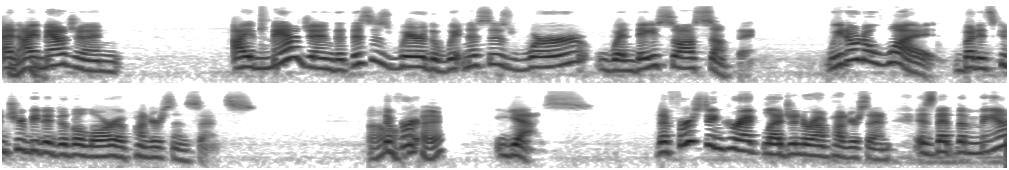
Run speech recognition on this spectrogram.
And I Mm. imagine I imagine that this is where the witnesses were when they saw something. We don't know what, but it's contributed to the lore of Punderson since. Oh, the fir- okay. Yes. The first incorrect legend around Punderson is that the man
